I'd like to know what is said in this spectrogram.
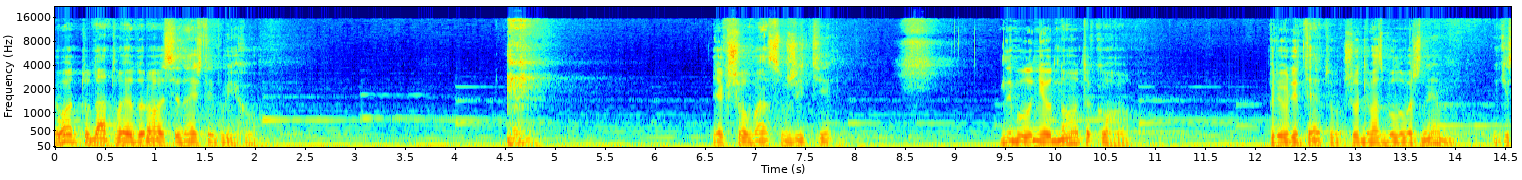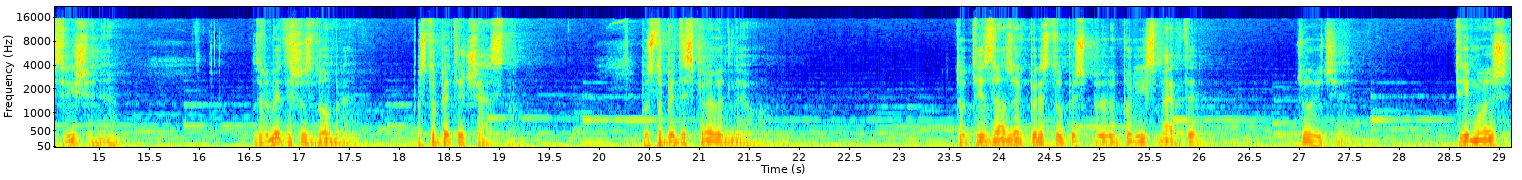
І от туди твоя дорога, сідаєш, ти поїхав. Якщо у вас у житті не було ні одного такого пріоритету, що для вас було важливим, якесь рішення, зробити щось добре, поступити чесно, поступити справедливо, то ти зразу, як переступиш поріг смерти, чоловіче, ти можеш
